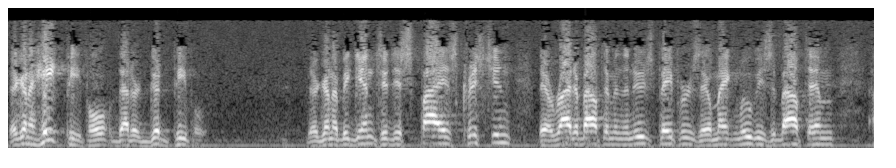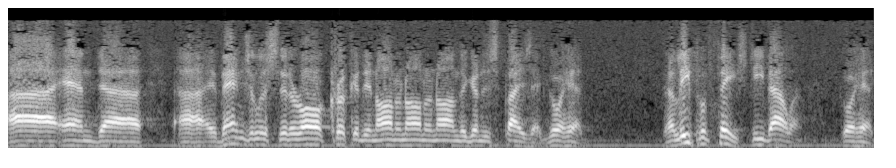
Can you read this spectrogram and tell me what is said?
They're going to hate people that are good people. They're going to begin to despise Christian. They'll write about them in the newspapers. They'll make movies about them. Uh, and uh, uh, evangelists that are all crooked and on and on and on. They're going to despise that. Go ahead. A leap of faith, Steve Allen. Go ahead.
